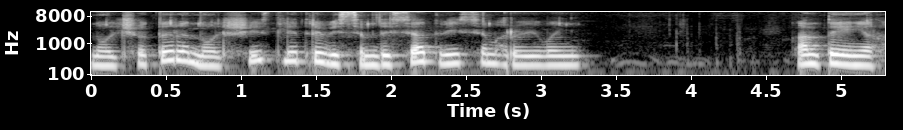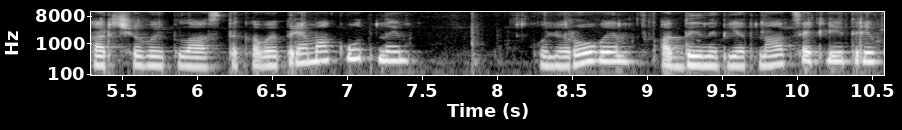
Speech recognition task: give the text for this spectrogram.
0,4-0,6 літрів 88 гривень. Контейнер харчовий пластиковий прямокутний. Кольоровий 1,15 літрів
